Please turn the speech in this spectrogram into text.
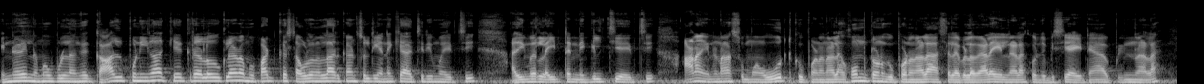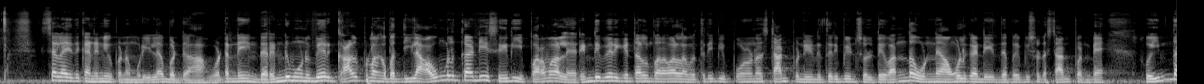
என்னடே நம்ம பிள்ளைங்க? கால் பண்ணிலாம் கேட்குற அளவுக்குலாம் நம்ம பாட்காஸ்ட் அவ்வளோ நல்லா இருக்கான்னு சொல்லிட்டு எனக்கே ஆச்சரியமாயிருச்சு. அதே மாதிரி லைட்டாக நெகிழ்ச்சி ஆயிடுச்சு ஆனால் என்னன்னா சும்மா ஊருக்கு போனனால ஹோம் டவுனுக்கு போனனால சில பல வேலைகள்னால கொஞ்சம் பிஸி ஆகிட்டேன் அப்படின்னால சில இது கண்டினியூ பண்ண முடியல பட் உடனே இந்த ரெண்டு மூணு பேர் கால் பண்ணாங்க பார்த்தீங்களா அவங்களுக்காண்டியே சரி பரவாயில்ல. ரெண்டு பேர் கேட்டாலும் பரவாயில்ல நம்ம திருப்பி போனோன்னா ஸ்டார்ட் பண்ணிட்டு திருப்பின்னு சொல்லிட்டு வந்த உடனே அவங்களுக்காண்டி இந்த எபிசோட ஸ்டார்ட் பண்ணிட்டேன். ஸோ இந்த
